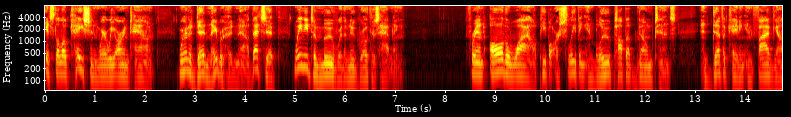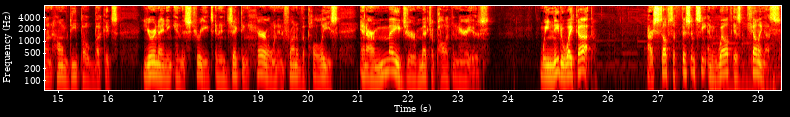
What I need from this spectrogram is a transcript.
it's the location where we are in town. We're in a dead neighborhood now. That's it. We need to move where the new growth is happening. Friend, all the while, people are sleeping in blue pop up dome tents and defecating in five gallon Home Depot buckets, urinating in the streets, and injecting heroin in front of the police in our major metropolitan areas. We need to wake up. Our self sufficiency and wealth is killing us.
